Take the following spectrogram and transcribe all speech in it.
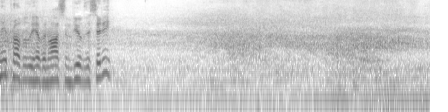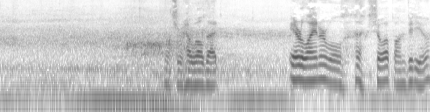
They probably have an awesome view of the city. Not sure how well that airliner will show up on video.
